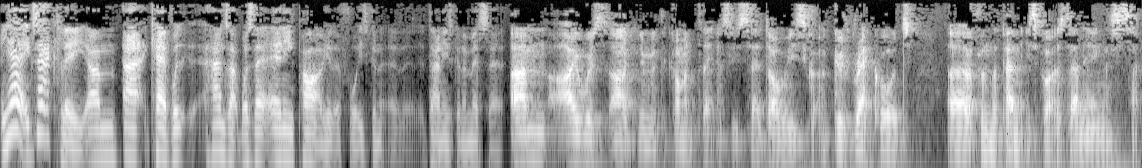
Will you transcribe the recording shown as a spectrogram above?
yeah, exactly. Um, uh, Kev, hands up. Was there any part of you that thought he's going, uh, Danny's going to miss it? Um, I was arguing with the commentators who said, "Oh, he's got a good record uh, from the penalty spotters." Danny Ings, like,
